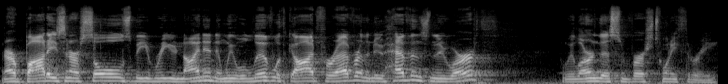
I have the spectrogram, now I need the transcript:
And our bodies and our souls be reunited, and we will live with God forever in the new heavens and new earth. We learn this in verse 23.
